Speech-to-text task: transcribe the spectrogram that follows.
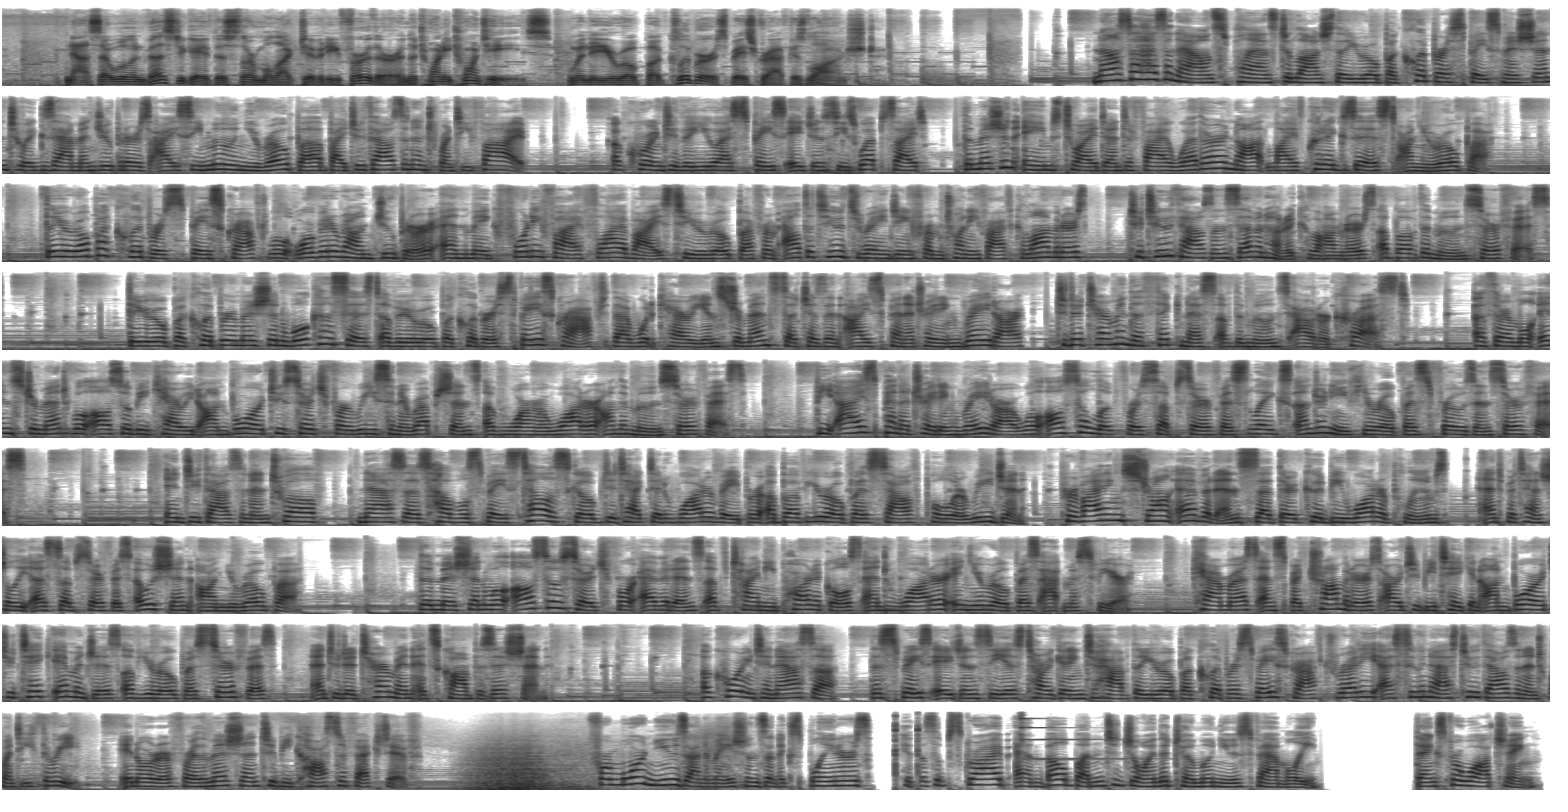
NASA will investigate this thermal activity further in the 2020s, when the Europa Clipper spacecraft is launched. NASA has announced plans to launch the Europa Clipper space mission to examine Jupiter's icy moon Europa by 2025. According to the U.S. Space Agency's website, the mission aims to identify whether or not life could exist on Europa. The Europa Clipper spacecraft will orbit around Jupiter and make 45 flybys to Europa from altitudes ranging from 25 kilometers to 2,700 kilometers above the moon's surface. The Europa Clipper mission will consist of a Europa Clipper spacecraft that would carry instruments such as an ice-penetrating radar to determine the thickness of the moon's outer crust. A thermal instrument will also be carried on board to search for recent eruptions of warmer water on the moon's surface. The ice-penetrating radar will also look for subsurface lakes underneath Europa's frozen surface. In 2012, NASA's Hubble Space Telescope detected water vapor above Europa's south polar region, providing strong evidence that there could be water plumes and potentially a subsurface ocean on Europa. The mission will also search for evidence of tiny particles and water in Europa's atmosphere. Cameras and spectrometers are to be taken on board to take images of Europa's surface and to determine its composition. According to NASA, the space agency is targeting to have the Europa Clipper spacecraft ready as soon as 2023 in order for the mission to be cost effective. For more news animations and explainers, hit the subscribe and bell button to join the Tomo News family. Thanks for watching.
